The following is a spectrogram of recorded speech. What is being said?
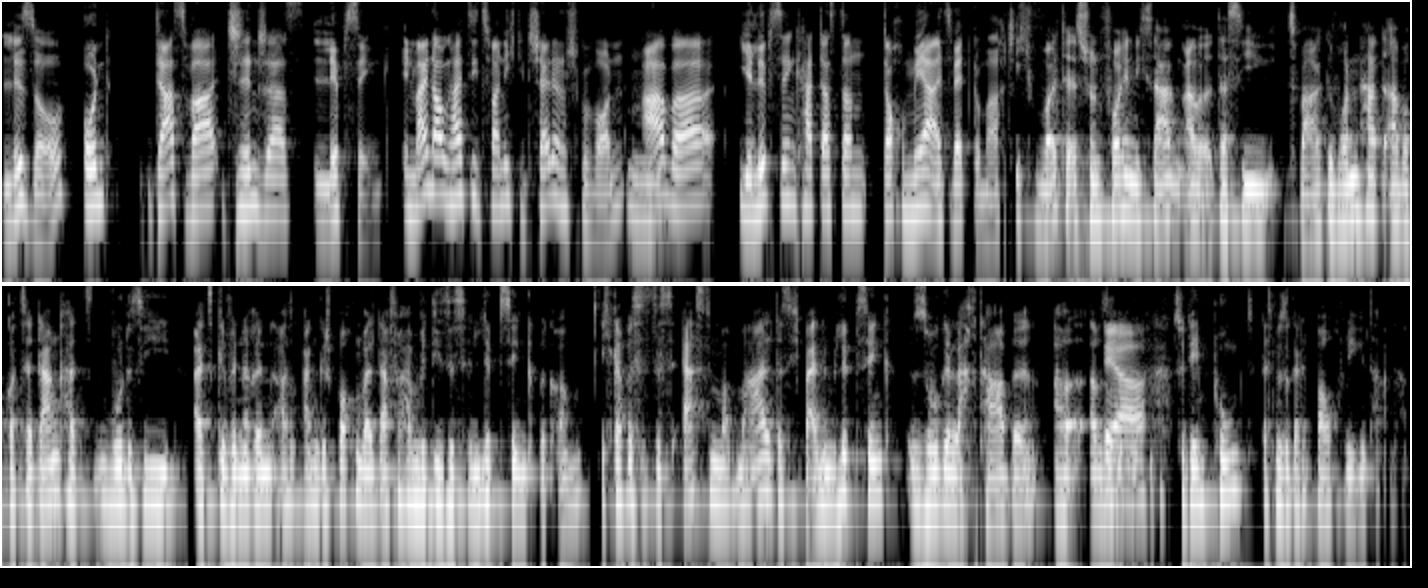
Lizzo. Und das war Gingers Lip-Sync. In meinen Augen hat sie zwar nicht die Challenge gewonnen, mhm. aber ihr Lip Sync hat das dann doch mehr als wettgemacht. Ich wollte es schon vorher nicht sagen, aber dass sie zwar gewonnen hat, aber Gott sei Dank hat, wurde sie als Gewinnerin angesprochen, weil dafür haben wir dieses Lip Sync bekommen. Ich glaube, es ist das erste Mal, dass ich bei einem Lip Sync so gelacht habe, aber, aber so Ja. zu dem Punkt, dass mir sogar der Bauch wehgetan hat.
